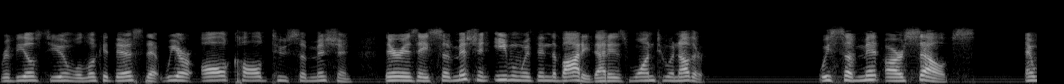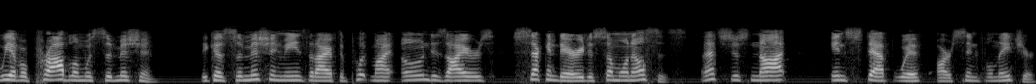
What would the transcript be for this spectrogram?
reveals to you, and we'll look at this, that we are all called to submission. There is a submission even within the body, that is, one to another we submit ourselves. And we have a problem with submission because submission means that I have to put my own desires secondary to someone else's. That's just not in step with our sinful nature.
